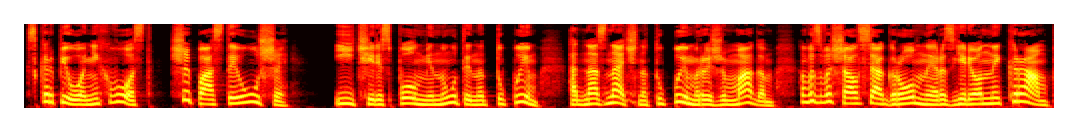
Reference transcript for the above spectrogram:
скорпионий хвост, шипастые уши. И через полминуты над тупым, однозначно тупым рыжим магом возвышался огромный разъяренный крамп.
